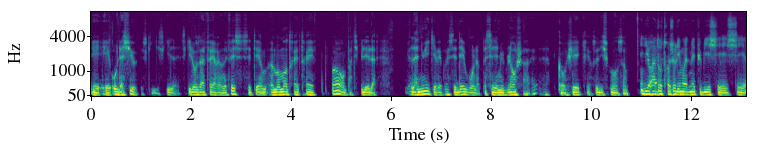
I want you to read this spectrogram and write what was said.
et, et, audacieux, ce qu'il ce osa faire. Et en effet, c'était un, un, moment très très fort, en particulier la, la nuit qui avait précédé, où on a passé les nuits blanches à, à corriger, écrire ce discours ensemble. Il y aura d'autres jolis mois de mai publiés chez, chez,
